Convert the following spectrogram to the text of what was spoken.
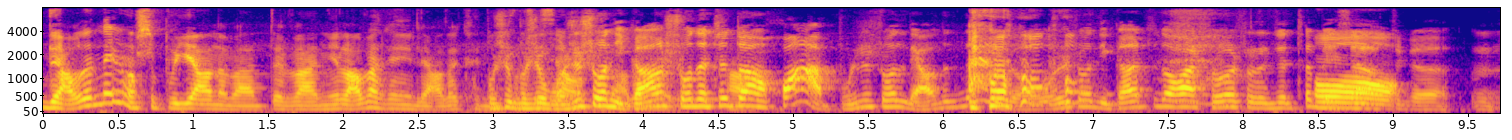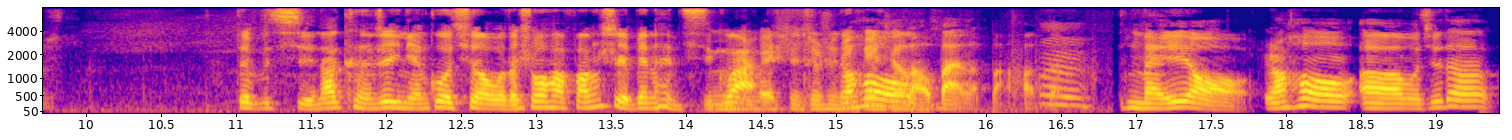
聊的内容是不一样的吧，对吧？你老板跟你聊的肯定不是不是，我是说你刚刚说的这段啊话，不是说聊的内容，我是说你刚刚这段话说着说着就特别像哦这个，嗯，对不起，那可能这一年过去了，我的说话方式也变得很奇怪。嗯没事，就是你变成老板了吧？好的，嗯，没有，然后呃，我觉得，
